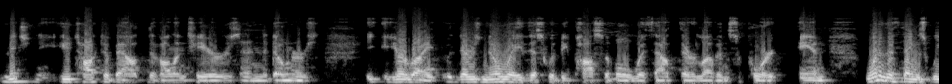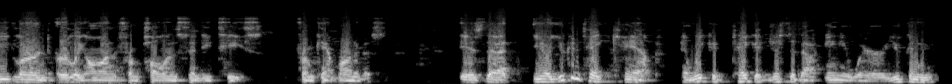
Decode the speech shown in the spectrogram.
Mitch, you talked about the volunteers and the donors. You're right. There's no way this would be possible without their love and support. And one of the things we learned early on from Paul and Cindy Teis from Camp Barnabas is that, you know, you can take camp and we could take it just about anywhere. You can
